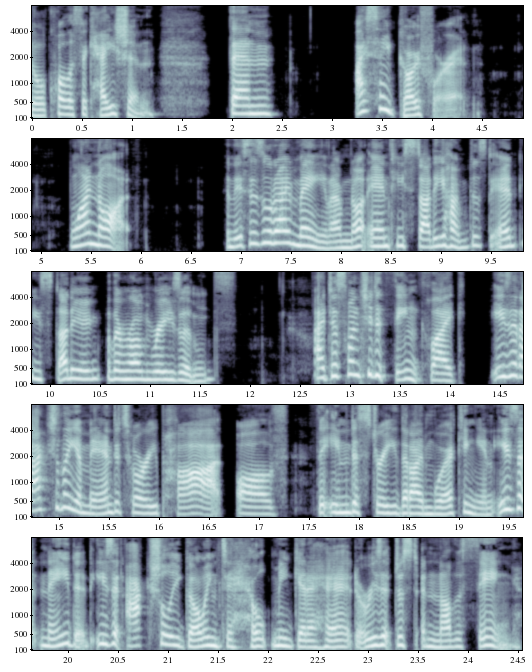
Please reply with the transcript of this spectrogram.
or qualification, then I say go for it. Why not? And this is what I mean. I'm not anti study, I'm just anti studying for the wrong reasons. I just want you to think like, is it actually a mandatory part of the industry that I'm working in? Is it needed? Is it actually going to help me get ahead? Or is it just another thing?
